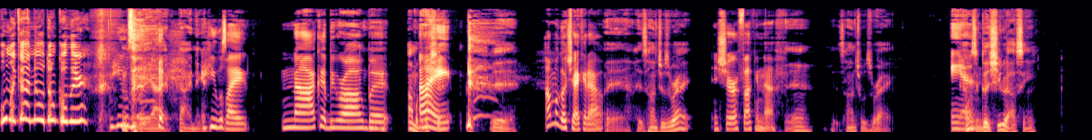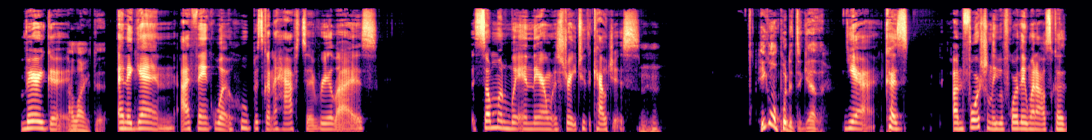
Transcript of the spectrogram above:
Oh my God, no! Don't go there. He was, yeah, all right, all right, nigga. he was like, nah, I could be wrong, but I'm gonna go I check. ain't. Yeah, I'm gonna go check it out. yeah. His hunch was right. And sure fucking enough, Yeah, His hunch was right. And that was a good shootout scene. very good. I liked it. And again, I think what Hoop is going to have to realize someone went in there and went straight to the couches. hmm He gonna put it together. Yeah, because unfortunately, before they went out, because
